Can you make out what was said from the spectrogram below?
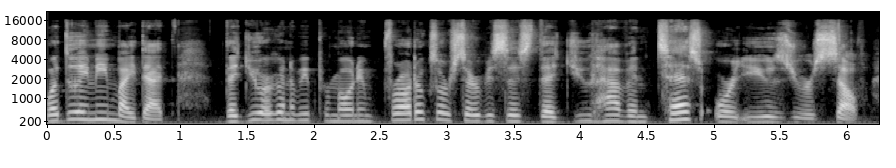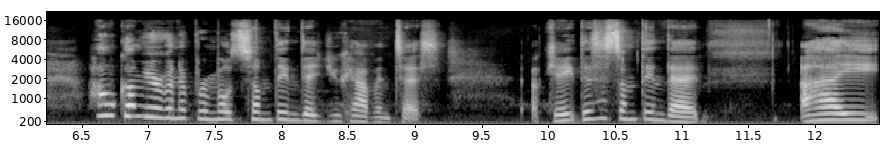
what do i mean by that? That you are going to be promoting products or services that you haven't tested or used yourself. How come you're going to promote something that you haven't tested okay this is something that i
